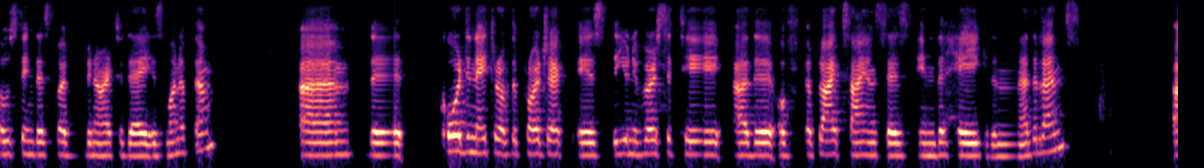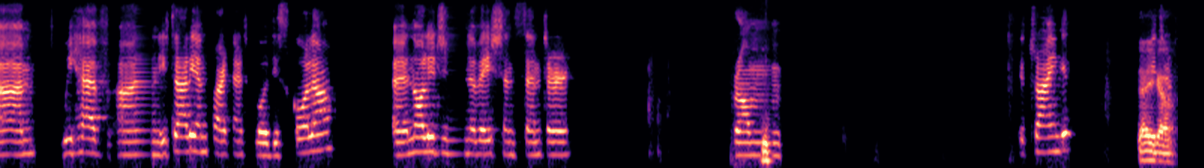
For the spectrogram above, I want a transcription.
hosting this webinar today is one of them. Um, the coordinator of the project is the University uh, the, of Applied Sciences in The Hague, the Netherlands. Um, we have an Italian partner called Discola, a knowledge innovation center from, you're trying it? There you go.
